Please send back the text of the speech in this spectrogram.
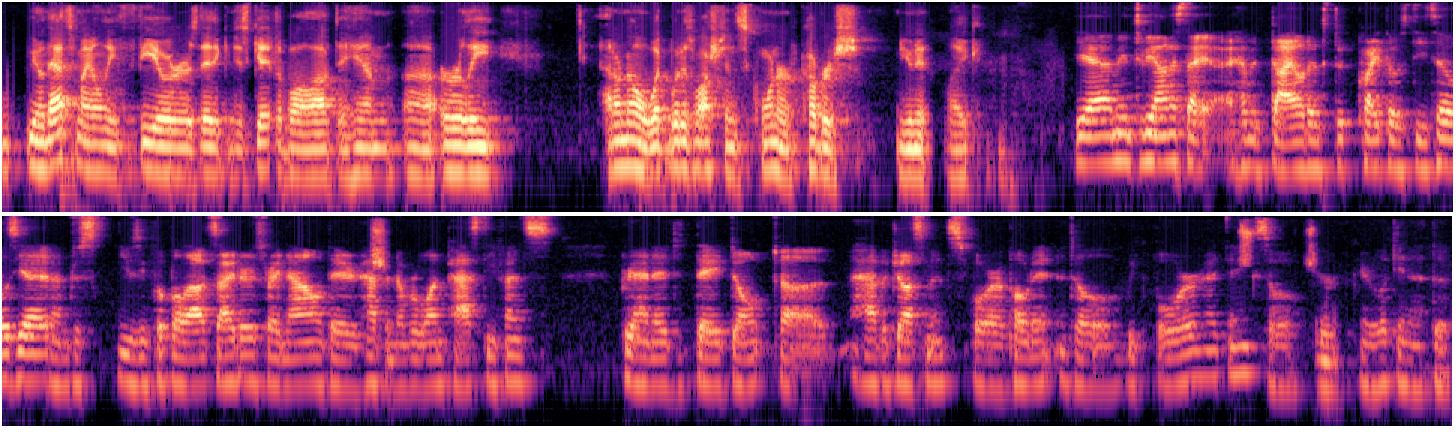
you know, that's my only fear is that they can just get the ball out to him uh, early. I don't know. What, what is Washington's corner coverage unit like? Yeah, I mean, to be honest, I, I haven't dialed into quite those details yet. I'm just using Football Outsiders right now. They have the number one pass defense. Granted, they don't uh, have adjustments for opponent until week four, I think. So sure. you're looking at the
